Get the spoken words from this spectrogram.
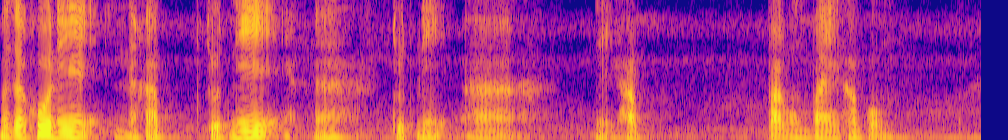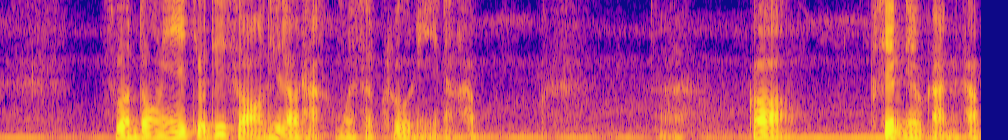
เมื่อสักครู่นี้นะครับ จุดนี้นะจุดนี้อ่านี่ครับปักลงไปครับผม ส่วนตรงนี้จุดที่สองที่เราถักเมื่อสักครู่นี้นะครับ ก็เช่นเดียวกันครับ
